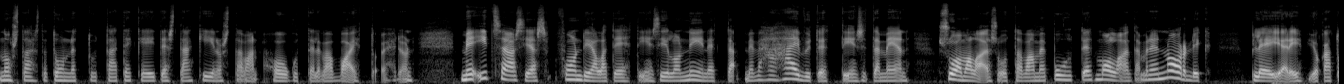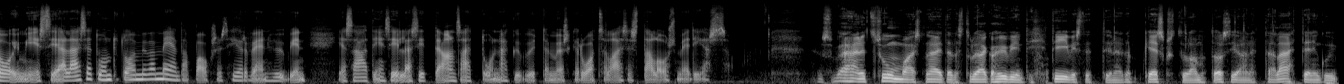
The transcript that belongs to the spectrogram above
nostamaan sitä tunnettuutta ja tekee itsestään kiinnostavan, houkuttelevan vaihtoehdon. Me itse asiassa Fondialla tehtiin silloin niin, että me vähän häivytettiin sitä meidän suomalaisuutta, vaan me puhuttiin, että me ollaan tämmöinen Nordic – playeri, joka toimii siellä. Ja se tuntui toimivan meidän tapauksessa hirveän hyvin ja saatiin sillä sitten ansaittua näkyvyyttä myöskin ruotsalaisessa talousmediassa. Jos vähän nyt summaisi näitä, tästä tuli aika hyvin tiivistettyä näitä keskusteluja, mutta tosiaan, että tämä lähtee niin kuin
